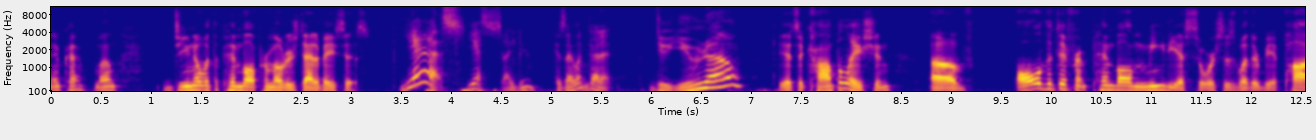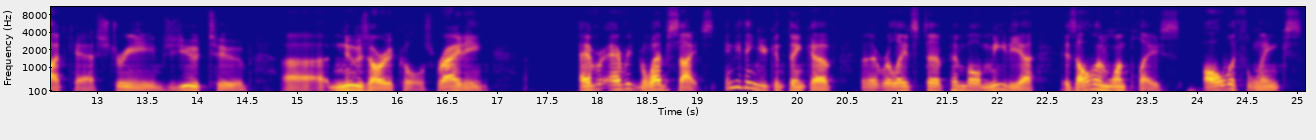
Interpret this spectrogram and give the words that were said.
Okay, well, do you know what the Pinball Promoters Database is? yes, yes, I do because I looked at it. Do you know? It's a compilation of all the different pinball media sources, whether it be a podcast, streams, YouTube, uh, news articles, writing, every every websites, anything you can think of that relates to pinball media is all in one place, all with links,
